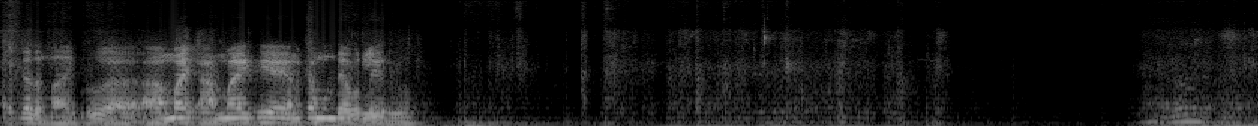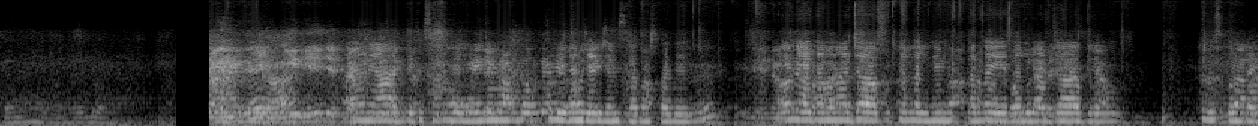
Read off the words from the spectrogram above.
అలా ఇప్పుడు ఆ- అమ్మాయి ఆ అమ్మాయికి వెనక ముందు ఎవరు లేరు ఆర్థిక సహాయం చేయడం జరిగింది ఏదన్నా జాబ్ పిల్లల నిమిత్తంగా ఏదన్నా జాబ్ చూసుకుంటాయి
